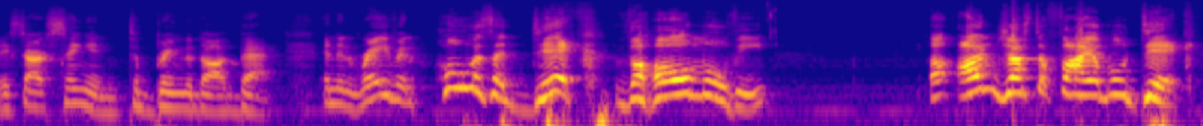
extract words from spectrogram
they start singing to bring the dog back. And then Raven, who was a dick the whole movie, an unjustifiable dick.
